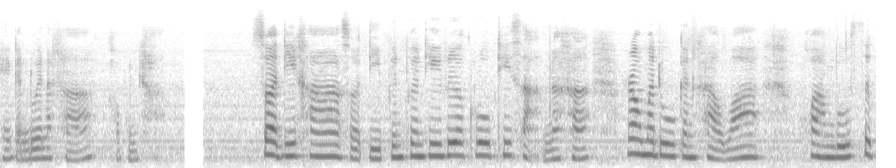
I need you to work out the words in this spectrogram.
ให้กันด้วยนะคะ ขอบคุณค่ะ สวัสดีค่ะ สวัสดีเพื่อนๆที่เลือกรูปที่ 3 นะคะ เรามาดูกันค่ะว่า ความรู้สึก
